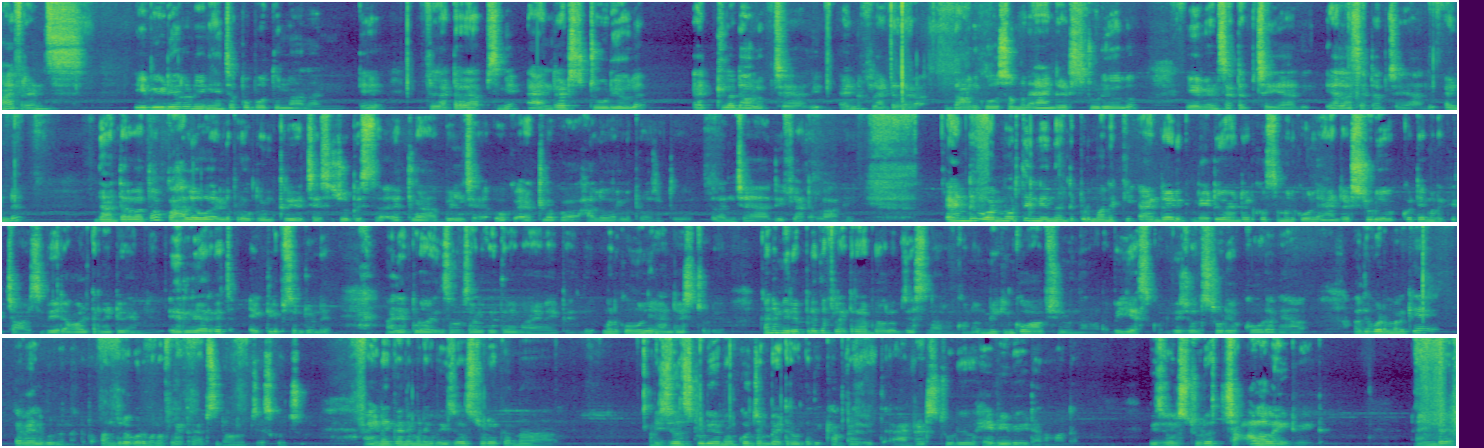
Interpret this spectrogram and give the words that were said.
Hi friends ఈ వీడియోలో నేను ఏం చెప్పబోతున్నానంటే ఫ్లటర్ యాప్స్ని ఆండ్రాయిడ్ స్టూడియోలో ఎట్లా డెవలప్ చేయాలి అండ్ ఫ్లటర్ దానికోసం మన ఆండ్రాయిడ్ స్టూడియోలో ఏమేమి సెటప్ చేయాలి ఎలా సెటప్ చేయాలి అండ్ దాని తర్వాత ఒక హలో వరల్డ్ ప్రోగ్రామ్ క్రియేట్ చేసి చూపిస్తా ఎట్లా బిల్డ్ చేయాలి ఒక ఎట్లా ఒక హలో వరల్డ్ ప్రాజెక్ట్ రన్ చేయాలి ఫ్లటర్లో అని. అండ్ వన్ మోర్ థింగ్ ఏంటంటే ఇప్పుడు మనకి ఆండ్రాయిడ్ నేటివ్ ఆండ్రాయిడ్ కోసం మనకి ఓన్లీ ఆండ్రాయిడ్ స్టూడియో ఒక్కటే మనకి చాయిస్ వేరే ఆల్టర్నేటివ్ ఏం లేదు. ఎర్లియర్గా ఎక్లిప్స్ ఉంటుండే. అది ఎప్పుడో ఐదు సంవత్సరాల క్రితమే మాయమైపోయింది. మనకు ఓన్లీ ఆండ్రాయిడ్ స్టూడియో కానీ మీరు ఎప్పుడైతే ఫ్లటర్ యాప్ డెవలప్ చేస్తున్నారు అనుకున్నా మీకు ఇంకో ఆప్షన్ ఉందన్నమాట. VS code Visual Studio code అనే అది కూడా మనకి అవైలబుల్ ఉందన్నమాట. అందులో కూడా మనం ఫ్లటర్ యాప్స్ డెవలప్ చేసుకోవచ్చు. అయినా కానీ మనకి విజువల్ స్టూడియో కన్నా విజువల్ స్టూడియోను కొంచెం బెటర్ ఉంటుంది compare with Android Studio heavy weight అనమాట విజువల్ స్టూడియో చాలా లైట్ వెయిట్ అండ్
